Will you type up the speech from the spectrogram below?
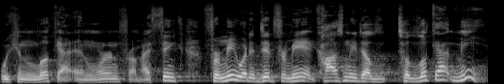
we can look at and learn from. I think for me, what it did for me, it caused me to, to look at me.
